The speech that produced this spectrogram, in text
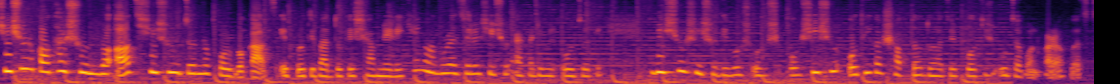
শিশুর কথা শুনব, আজ শিশুর জন্য করব কাজ। এই প্রতিপাদ্যকে সামনে রেখে মাগুরা জেলা শিশু একাডেমির উদ্যোগে বিশ্ব শিশু দিবস ও- শিশু অধিকার সপ্তাহ দু হাজার পঁচিশ উদযাপন করা হয়েছে।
